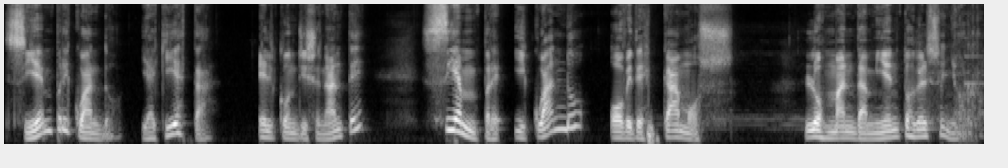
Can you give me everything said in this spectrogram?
Siempre y cuando, y aquí está el condicionante, siempre y cuando obedezcamos los mandamientos del Señor.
